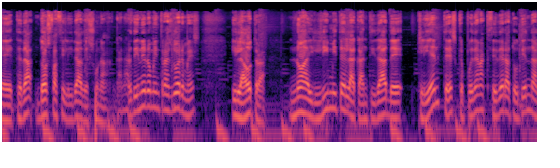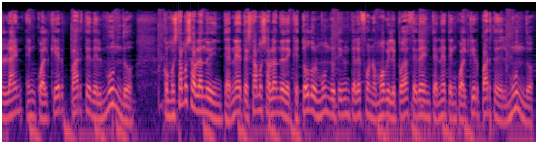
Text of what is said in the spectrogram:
eh, te da dos facilidades. Una, ganar dinero mientras duermes y la otra, no hay límite en la cantidad de clientes que puedan acceder a tu tienda online en cualquier parte del mundo. Como estamos hablando de Internet, estamos hablando de que todo el mundo tiene un teléfono móvil y puede acceder a Internet en cualquier parte del mundo.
